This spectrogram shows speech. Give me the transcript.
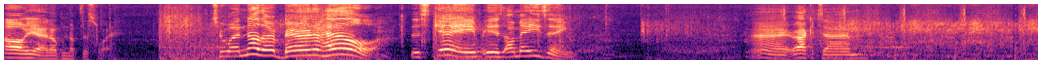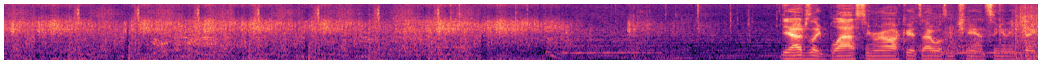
Oh yeah, it opened up this way. To another Baron of Hell! This game is amazing. Alright, rocket time. Yeah, I was like blasting rockets. I wasn't chancing anything.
